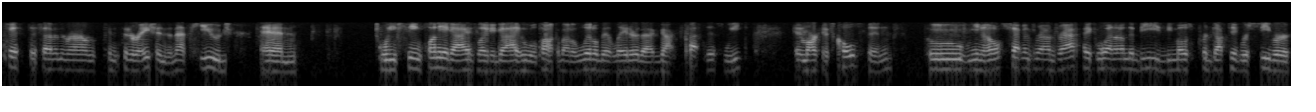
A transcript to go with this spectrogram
fifth to seventh round considerations, and that's huge. And We've seen plenty of guys, like a guy who we'll talk about a little bit later that got cut this week, and Marques Colston, who, you know, seventh round draft pick, went on to be the most productive receiver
